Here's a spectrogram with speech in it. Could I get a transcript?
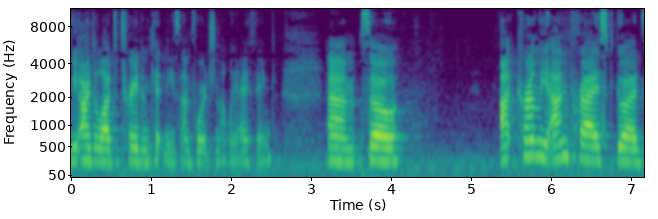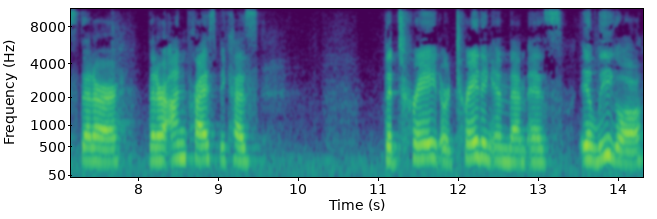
We aren't allowed to trade in kidneys, unfortunately, I think. Um, so uh, currently unpriced goods that are that are unpriced because the trade or trading in them is illegal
